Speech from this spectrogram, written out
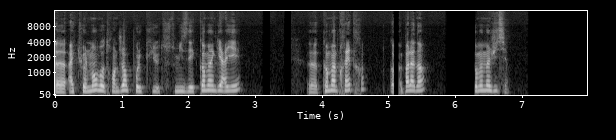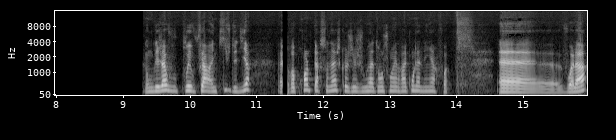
Euh, actuellement, votre ranger, vous pouvez le customiser comme un guerrier, euh, comme un prêtre, comme un paladin, comme un magicien. Donc déjà, vous pouvez vous faire un kiff de dire, je reprends le personnage que j'ai joué à Donjons et Dragons la dernière fois. Voilà.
